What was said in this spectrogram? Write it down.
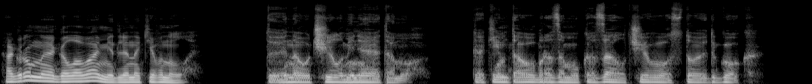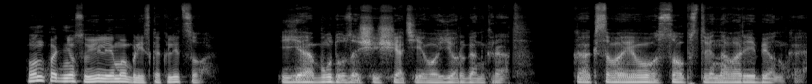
Огромная голова медленно кивнула. «Ты научил меня этому. Каким-то образом указал, чего стоит Гог». Он поднес Уильяма близко к лицу. «Я буду защищать его, Йорган Крат как своего собственного ребенка.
